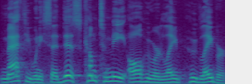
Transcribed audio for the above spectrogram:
Matthew when he said this Come to me, all who, are lab- who labor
